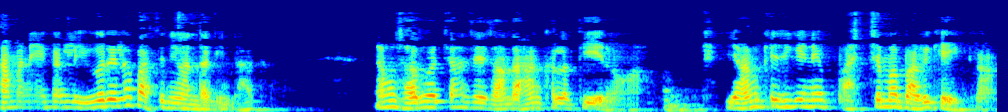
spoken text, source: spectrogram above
සමනය කරලා ඉවරෙලා පස්සේ නිවන් දකින්න හදනවා. නමුත් සරුවචාන්සේ සඳහන් කරලා තියෙනවා යම් කෙනෙක් පස්චම භවිකෙක් නම්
